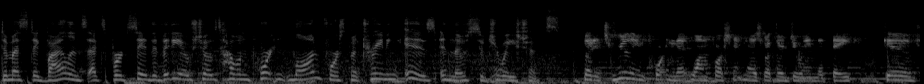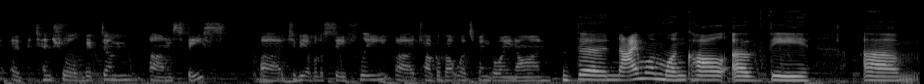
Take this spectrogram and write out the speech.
Domestic violence experts say the video shows how important law enforcement training is in those situations. But it's really important that law enforcement knows what they're doing, that they give a potential victim um, space uh, to be able to safely uh, talk about what's been going on. The 911 call of the um,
